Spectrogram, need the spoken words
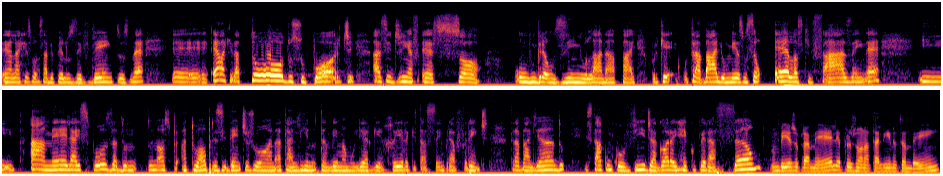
ela é responsável pelos eventos, né? É, ela que dá todo o suporte. A Cidinha é só um grãozinho lá na PAI, porque o trabalho mesmo são elas que fazem, né? E a Amélia, a esposa do, do nosso atual presidente João Natalino, também uma mulher guerreira que está sempre à frente, trabalhando, está com Covid, agora em recuperação. Um beijo para Amélia, para o João Natalino também.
